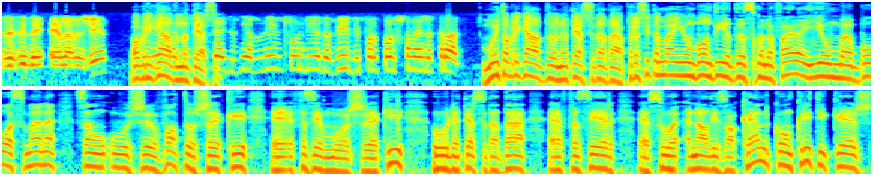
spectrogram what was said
reside em Laranjeiro. Obrigado, E Natércio. quero dizer bom dia, David, e para todos também da rádio. Muito obrigado, Natércio Dadá. Para si também um bom dia de segunda-feira e uma boa semana. São os votos que eh, fazemos aqui. O Natércio Dadá a fazer a sua análise ao CAN, com críticas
